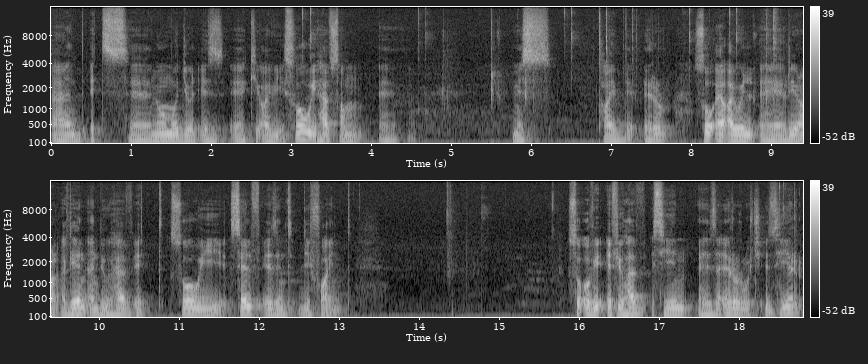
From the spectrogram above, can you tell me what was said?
and its uh, no module is uh, kiv so we have some uh, mistyped error. So uh, I will uh, rerun again and we have it. So we self isn't defined so if you have seen uh, the error which is here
